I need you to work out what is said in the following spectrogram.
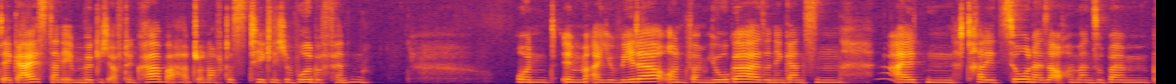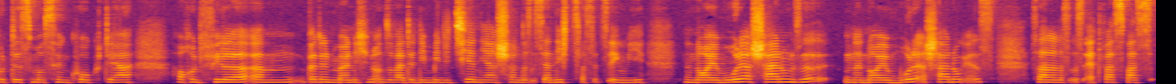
der Geist dann eben wirklich auf den Körper hat und auf das tägliche Wohlbefinden. Und im Ayurveda und beim Yoga, also in den ganzen alten Tradition, also auch wenn man so beim Buddhismus hinguckt, ja, auch in viele ähm, bei den Mönchen und so weiter, die meditieren ja schon. Das ist ja nichts, was jetzt irgendwie eine neue Modeerscheinung, eine neue Modeerscheinung ist, sondern das ist etwas, was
